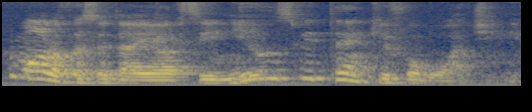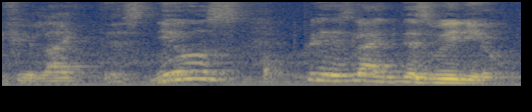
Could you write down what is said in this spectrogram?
From all of us at IRC News, we thank you for watching. If you like this news, please like this video.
